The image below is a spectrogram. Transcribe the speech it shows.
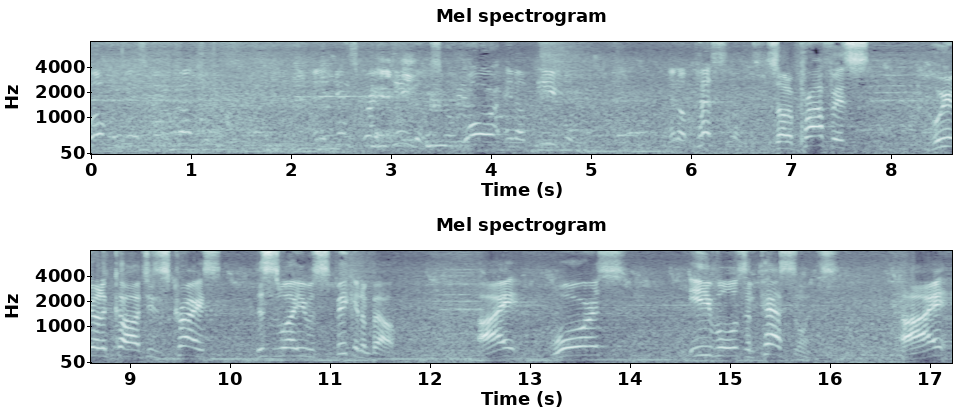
both against many countries, and against great kingdoms, of war and of evil, and of pestilence. So the prophets, who really called Jesus Christ, this is what he was speaking about. Alright? Wars, evils, and pestilence. Alright?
